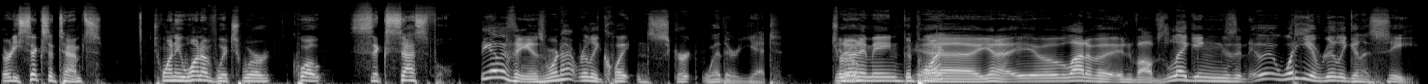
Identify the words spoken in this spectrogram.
36 attempts, 21 of which were, quote, successful. The other thing is we're not really quite in skirt weather yet. You know what I mean? Good point. Uh, you know, a lot of it involves leggings, and uh, what are you really going to see?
